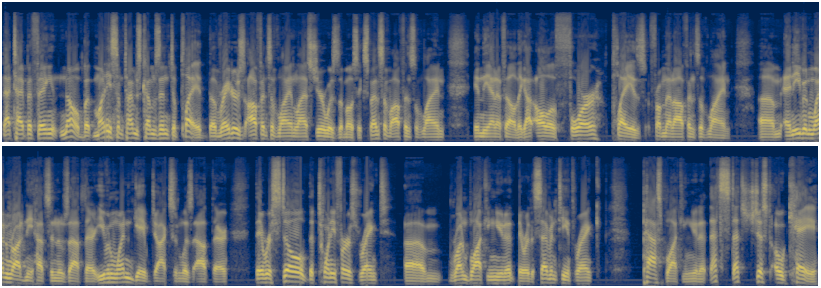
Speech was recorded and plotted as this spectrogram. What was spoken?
That type of thing? No, but money sometimes comes into play. The Raiders' offensive line last year was the most expensive offensive line in the NFL. They got all of four plays from that offensive line. Um, and even when Rodney Hudson was out there, even when Gabe Jackson was out there, they were still the 21st ranked um, run blocking unit. They were the 17th ranked pass blocking unit. That's that's just okay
